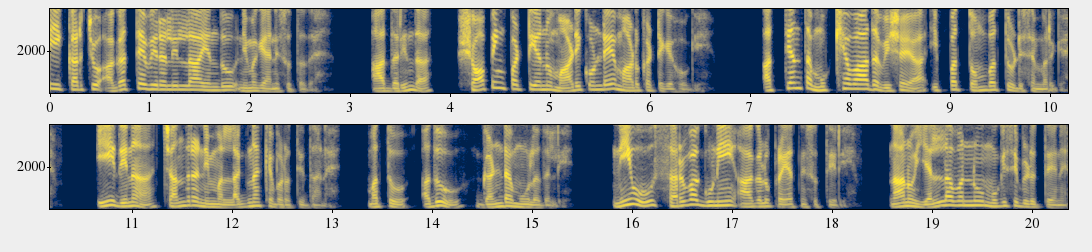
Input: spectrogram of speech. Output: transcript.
ಈ ಖರ್ಚು ಅಗತ್ಯವಿರಲಿಲ್ಲ ಎಂದು ನಿಮಗೆ ಅನಿಸುತ್ತದೆ. ಆದ್ದರಿಂದ ಶಾಪಿಂಗ್ ಪಟ್ಟಿಯನ್ನು ಮಾಡಿಕೊಂಡೇ ಮಾರುಕಟ್ಟೆಗೆ ಹೋಗಿ. ಅತ್ಯಂತ ಮುಖ್ಯವಾದ ವಿಷಯ ಇಪ್ಪತ್ತೊಂಬತ್ತು ಡಿಸೆಂಬರ್ಗೆ. ಈ ದಿನ ಚಂದ್ರ ನಿಮ್ಮ ಲಗ್ನಕ್ಕೆ ಬರುತ್ತಿದ್ದಾನೆ ಮತ್ತು ಅದು ಗಂಡ ಮೂಲದಲ್ಲಿ. ನೀವು ಸರ್ವಗುಣಿ ಆಗಲು ಪ್ರಯತ್ನಿಸುತ್ತೀರಿ. ನಾನು ಎಲ್ಲವನ್ನೂ ಮುಗಿಸಿಬಿಡುತ್ತೇನೆ.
